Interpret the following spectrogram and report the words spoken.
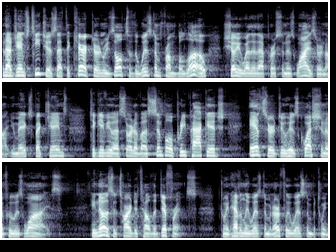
And now James teaches that the character and results of the wisdom from below show you whether that person is wise or not. You may expect James to give you a sort of a simple, prepackaged answer to his question of who is wise. He knows it's hard to tell the difference between heavenly wisdom and earthly wisdom, between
